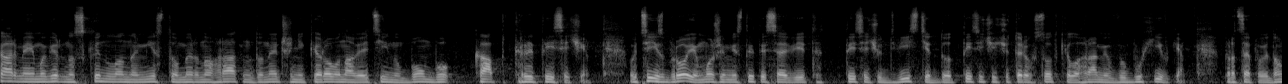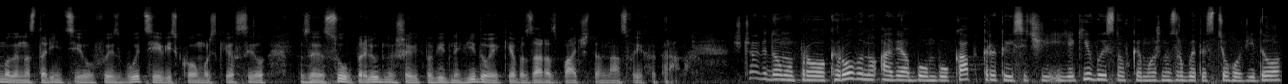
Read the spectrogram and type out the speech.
Армія ймовірно скинула на місто Мирноград на Донеччині керовану авіаційну бомбу КАП-3000. У цій зброї може міститися від 1200 до 1400 кілограмів вибухівки. Про це повідомили на сторінці у Фейсбуці військово-морських сил ЗСУ, оприлюднивши відповідне відео, яке ви зараз бачите на своїх екранах. Що відомо про керовану авіабомбу КАП-3000 і які висновки можна зробити з цього відео?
